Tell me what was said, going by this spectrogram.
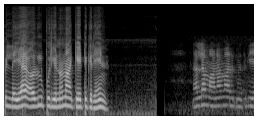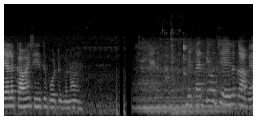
பிள்ளையார் அருள் புரியணும்னு நான் கேட்டுக்கிறேன். நல்ல மனமாக இருக்கிறதுக்கு ஏலக்காவையும் சேர்த்து போட்டுக்கணும். இந்த தட்டி வச்ச ஏலக்காவை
